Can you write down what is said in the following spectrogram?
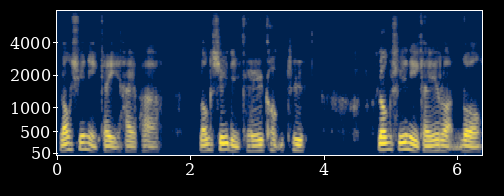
容许你可以害怕，容许你可以恐惧，容许你可以软弱，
